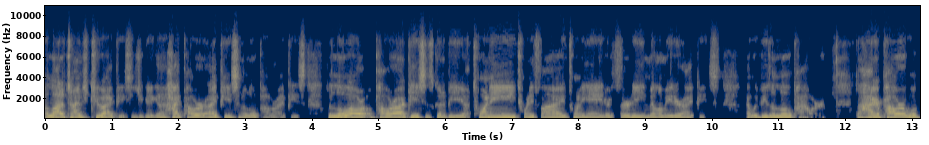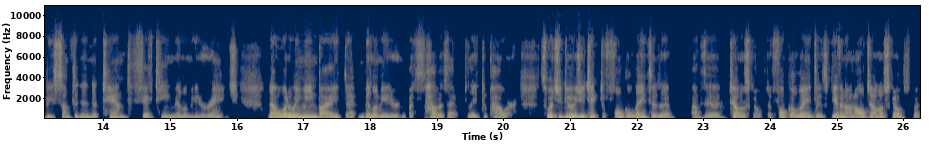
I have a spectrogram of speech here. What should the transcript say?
a lot of times two eyepieces. You're going to get a high power eyepiece and a low power eyepiece. The low power eyepiece is going to be a 20, 25, 28, or 30 millimeter eyepiece. That would be the low power. The higher power will be something in the 10 to 15 millimeter range. Now, what do we mean by that millimeter? What's, how does that relate to power? So what you do is you take the focal length of the of the telescope. The focal length is given on all telescopes, but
